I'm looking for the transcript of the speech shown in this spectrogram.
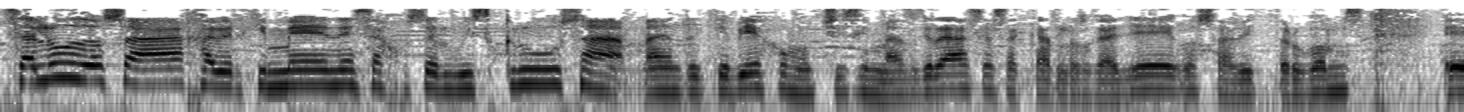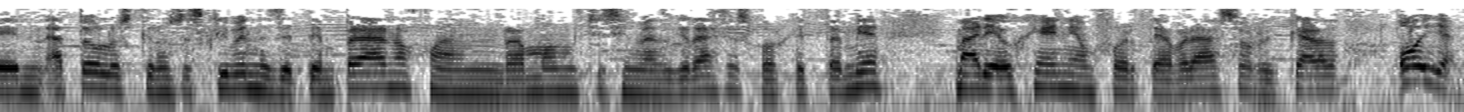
Saludos a Javier Jiménez, a José Luis Cruz, a, Enrique Viejo, muchísimas gracias, a Carlos Gallegos, a Víctor Gómez, eh, a todos los que nos escriben desde temprano, Juan Ramón, muchísimas gracias, Jorge también, María Eugenia, un fuerte abrazo, Ricardo. Oigan,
